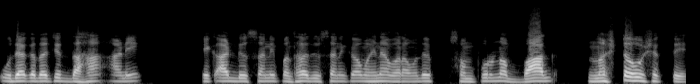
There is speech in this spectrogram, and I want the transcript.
उद्या कदाचित दहा आणि एक आठ दिवसांनी पंधरा दिवसांनी किंवा महिन्याभरामध्ये संपूर्ण बाग नष्ट होऊ शकते.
